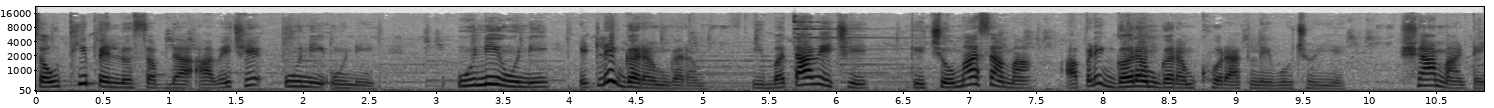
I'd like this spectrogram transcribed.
સૌથી પહેલો શબ્દ આવે છે ઊની ઊની. ઊની ઊની એટલે ગરમ ગરમ. એ બતાવે છે કે ચોમાસામાં આપણે ગરમ ગરમ ખોરાક લેવો જોઈએ. શા માટે?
